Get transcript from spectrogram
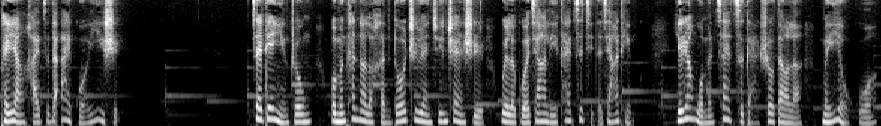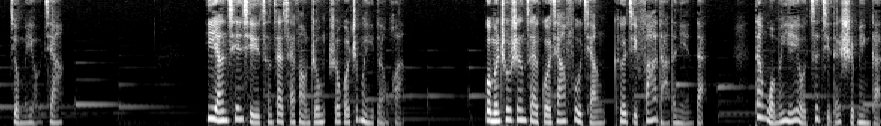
培养孩子的爱国意识。在电影中，我们看到了很多志愿军战士为了国家离开自己的家庭，也让我们再次感受到了没有国就没有家。易烊千玺曾在采访中说过这么一段话：“我们出生在国家富强、科技发达的年代，但我们也有自己的使命感。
